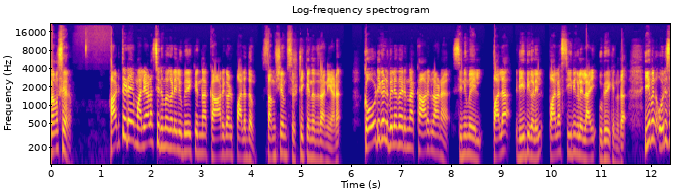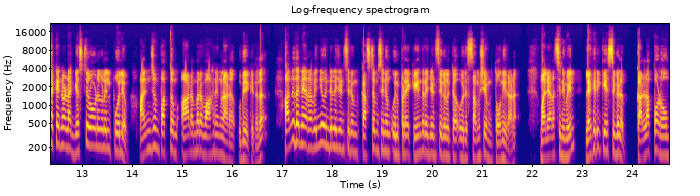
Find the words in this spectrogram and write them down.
നമസ്കാരം. അടുത്തിടെ മലയാള സിനിമകളിൽ ഉപയോഗിക്കുന്ന കാറുകൾ പലതും സംശയം സൃഷ്ടിക്കുന്നത് തന്നെയാണ്. കോടികൾ വില വരുന്ന കാറുകളാണ് സിനിമയിൽ പല രീതികളിൽ പല സീനുകളിലായി ഉപയോഗിക്കുന്നത്. ഈവൻ ഒരു സെക്കൻഡുള്ള ഗസ്റ്റ് റോഡുകളിൽ പോലും അഞ്ചും പത്തും ആഡംബര വാഹനങ്ങളാണ് ഉപയോഗിക്കുന്നത്. അന്ന് തന്നെ റവന്യൂ ഇന്റലിജൻസിനും കസ്റ്റംസിനും ഉൾപ്പെടെ കേന്ദ്ര ഏജൻസികൾക്ക് ഒരു സംശയം തോന്നിയതാണ്. മലയാള സിനിമയിൽ ലഹരി കേസുകളും കള്ളപ്പണവും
